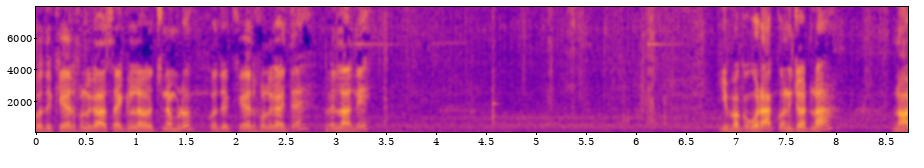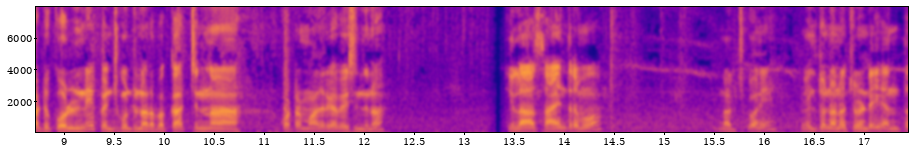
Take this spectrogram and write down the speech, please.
కొద్దిగా కేర్ఫుల్గా సైకిల్లో వచ్చినప్పుడు కొద్దిగా కేర్ఫుల్గా అయితే వెళ్ళాలి. ఈ పక్క కూడా కొన్ని చోట్ల నాటు కోళ్ళని పెంచుకుంటున్నారు. ఆ పక్క చిన్న కొట్ట మాదిరిగా వేసిందిను ఇలా సాయంత్రము నడుచుకొని వెళ్తున్నాను. చూడండి ఎంత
